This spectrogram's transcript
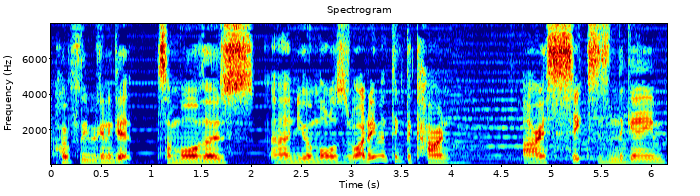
hopefully we're going to get some more of those uh, newer models as well. I don't even think the current RS6 is in the game.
